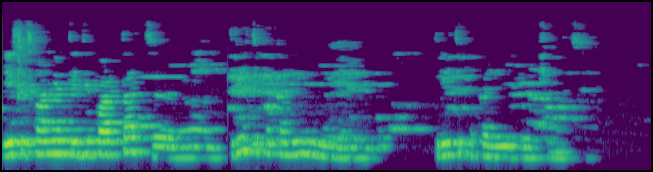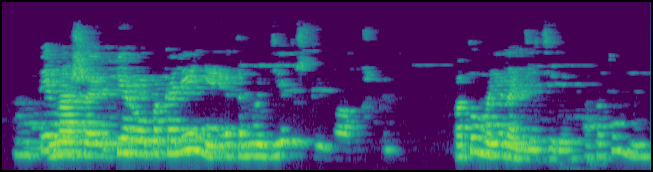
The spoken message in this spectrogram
Если с момента депортации, третье поколение, наверное. Третье поколение получается. А, первое... Наше первое поколение – это мой дедушка и бабушка. Потом мои родители, а потом мы.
